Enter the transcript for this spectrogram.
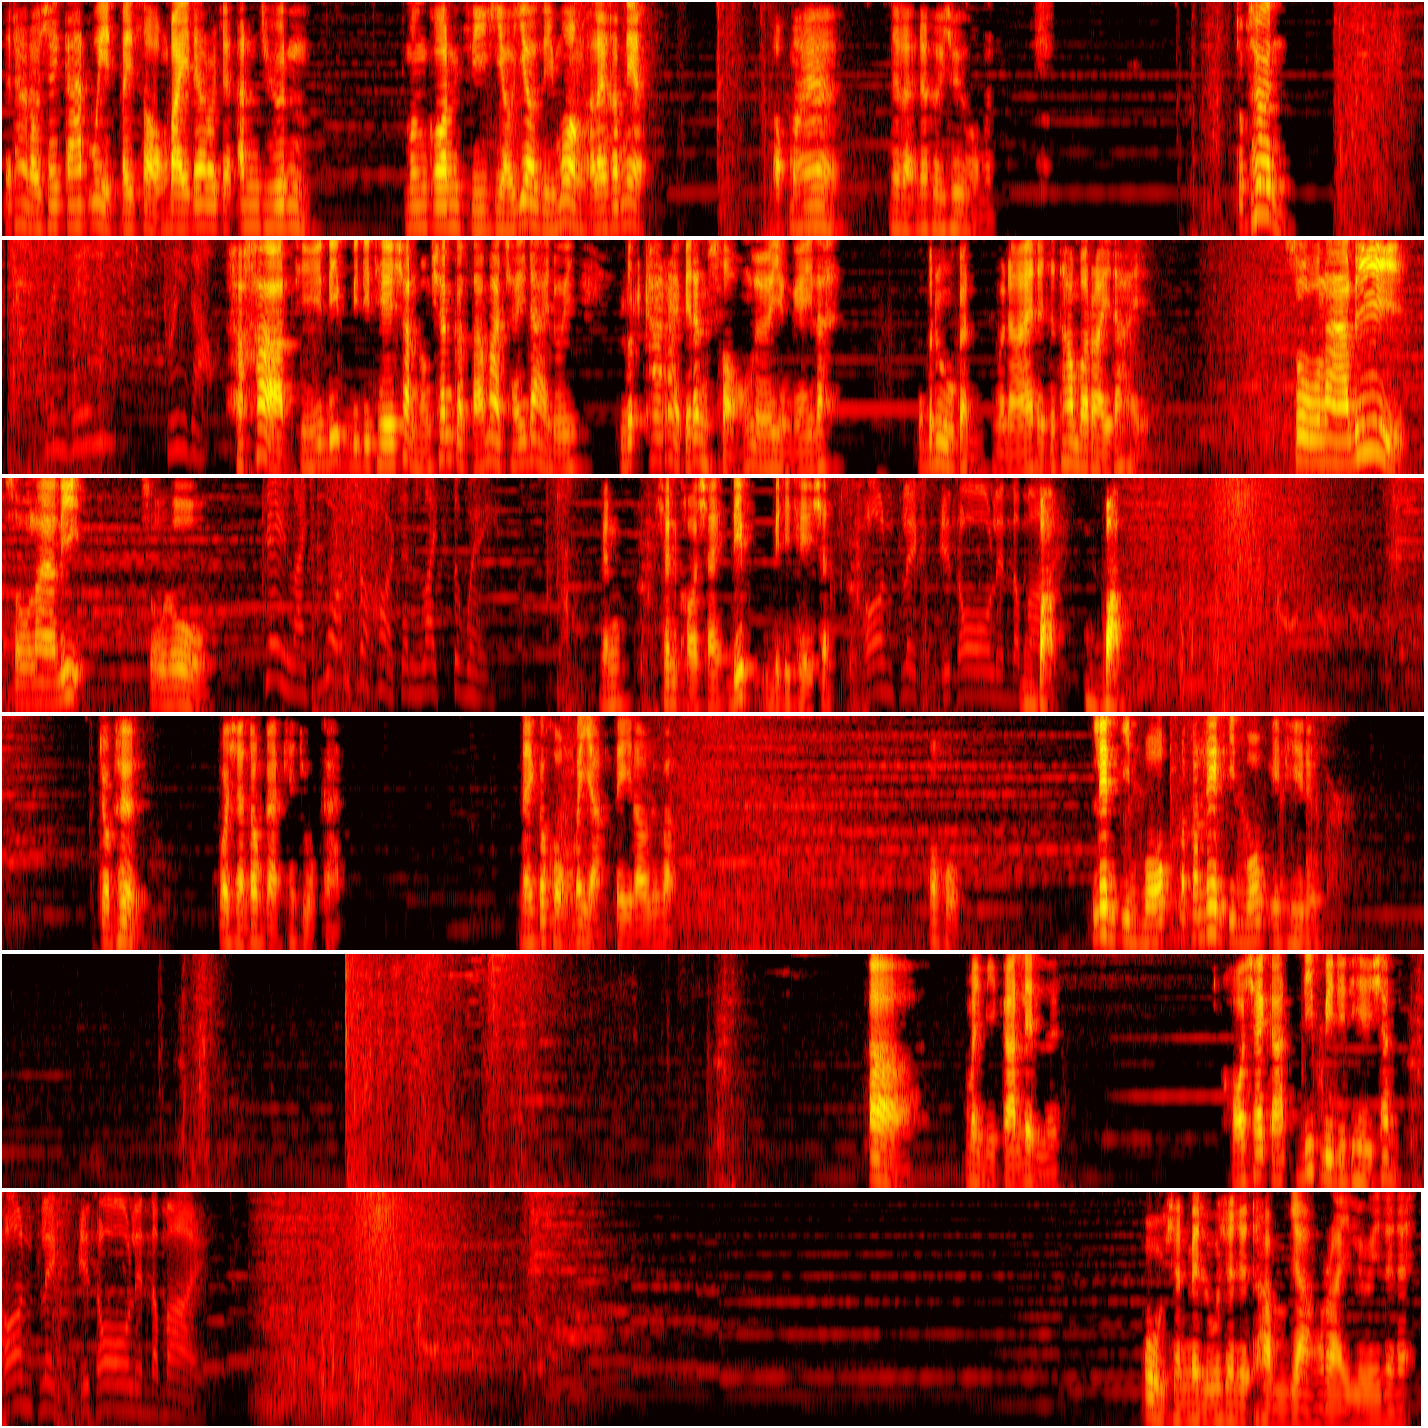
และถ้าเราใช้การ์ดเวทไปสองใบแล้วเราจะอัญเชิญมังกรสีเขียวเยี่ยวสีม่วงอะไรครับเนี่ย ออกมา นี่แหละนั่นคือชื่อของมัน จบเทิร์น หาค่าทีดิบิดิเทชันของฉันก็สามารถใช้ได้โดยลดค่าไร่ไปตั้งสองเลยอย่างไงล่ะเรามาดูกันว่านายแต่จะทำอะไรได้ โซลารีโซลารีโซโล Daylight warms the heart and lights the way. งั้นฉันขอใช้ Deep Meditation Conflict is all in the บับ mind. บับ จบเทิร์นเพราะฉันต้องการแค่จูบกัน นายก็คงไม่อยากตีเราหรือเปล่า โอ้โห เล่น Invoke แล้วก็เล่น Invoke อีกทีหนึ่งอ่า ไม่มีการเล่นเลย ขอใช้การ์ด Deep Meditation โอ้ฉันไม่รู้ฉันจะทำอย่างไรเลยเลยนะ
